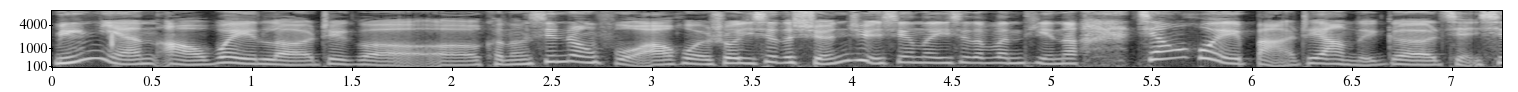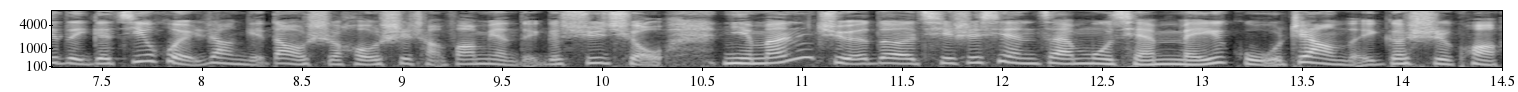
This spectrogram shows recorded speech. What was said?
明年啊，为了这个呃，可能新政府啊，或者说一些的选举性的一些的问题呢，将会把这样的一个减息的一个机会让给到时候市场方面的一个需求。你们觉得，其实现在目前美股这样的一个市况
